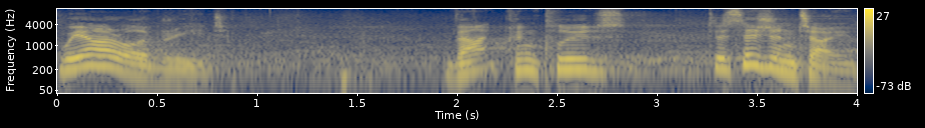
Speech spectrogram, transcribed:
We are all agreed. That concludes decision time.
